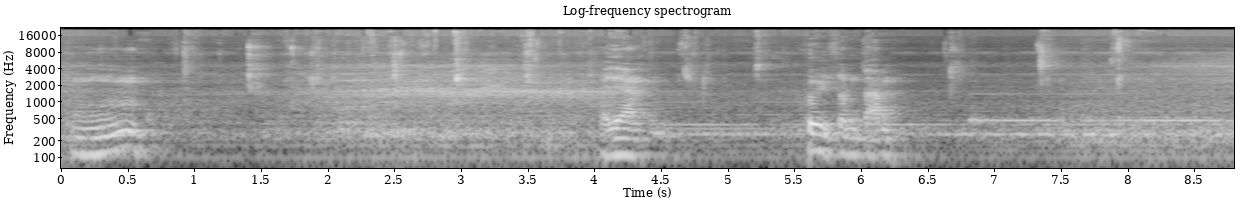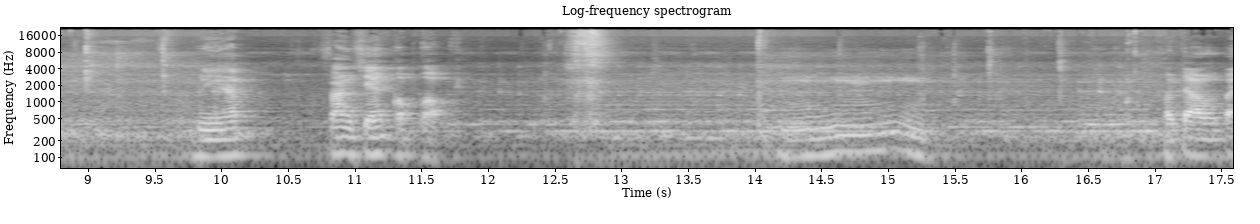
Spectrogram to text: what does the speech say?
อืมหลายอย่างคุยส้มตำนี่ครับ ฟังเสียงกรอบๆอืมเขาจะเอาไป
